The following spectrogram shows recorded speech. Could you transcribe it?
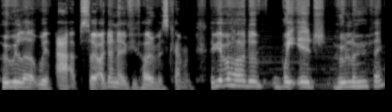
hula with abs. So I don't know if you've heard of this, Cameron. Have you ever heard of weighted hula hooping?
